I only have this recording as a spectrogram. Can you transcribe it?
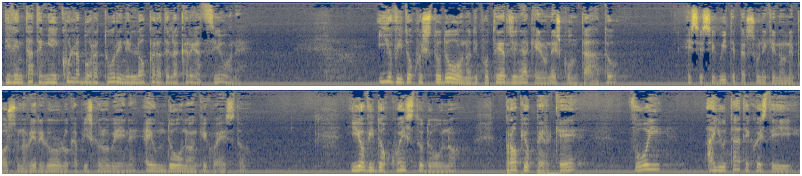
diventate miei collaboratori nell'opera della creazione. io vi do questo dono di poter generare, che non è scontato, e se seguite persone che non ne possono avere, loro lo capiscono bene, è un dono anche questo. Io vi do questo dono proprio perché voi aiutate questi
